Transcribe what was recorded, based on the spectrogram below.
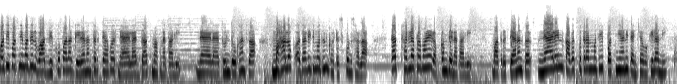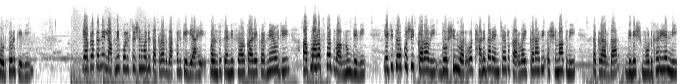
पती पत्नीमधील वाद विकोपाला गेल्यानंतर त्यावर न्यायालयात दाद मागण्यात आली. न्यायालयातून दोघांचा महालोक अदालतीमधून घटस्फोट झाला. त्यात ठरल्याप्रमाणे रक्कम देण्यात आली. मात्र त्यानंतर न्यायालयीन कागदपत्रांमध्ये पत्नी आणि त्यांच्या वकिलांनी खोडतोड केली. या प्रकरणी लाखनी पोलीस स्टेशनमध्ये तक्रार दाखल केली आहे परंतु त्यांनी सहकार्य करण्याऐवजी अपमानास्पद वागणूक दिली. याची चौकशी करावी दोषींवर व ठाणेदार यांच्यावर कारवाई करावी अशी मागणी तक्रारदार दिनेश मोडघरे यांनी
